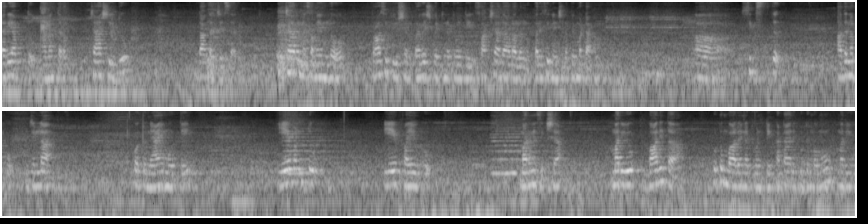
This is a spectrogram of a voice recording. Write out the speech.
దర్యాప్తు అనంతరం ఛార్జ్షీటు దాఖలు చేశారు. విచారణ సమయంలో ప్రాసిక్యూషన్ ప్రవేశపెట్టినటువంటి సాక్ష్యాధారాలను పరిశీలించిన పిమ్మట సిక్స్త్ అదనపు జిల్లా కోర్టు న్యాయమూర్తి ఏ వన్ టు ఏ ఫైవ్కు మరణశిక్ష మరియు బాధిత కుటుంబాలైనటువంటి కటారి కుటుంబము మరియు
